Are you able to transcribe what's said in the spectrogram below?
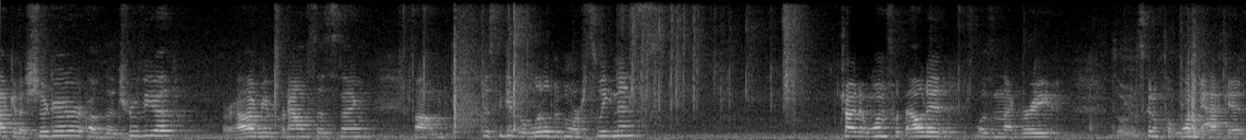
Packet of sugar of the Truvia, or however you pronounce this thing, um, just to give it a little bit more sweetness. Tried it once without it, wasn't that great. So I'm just gonna put one packet.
